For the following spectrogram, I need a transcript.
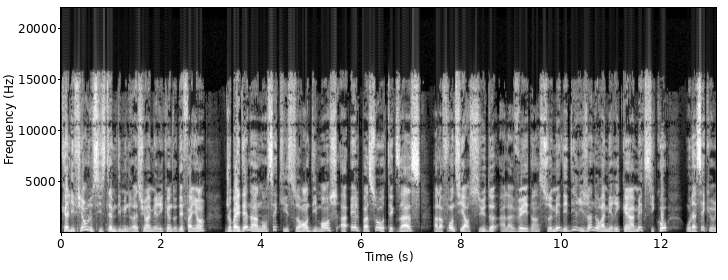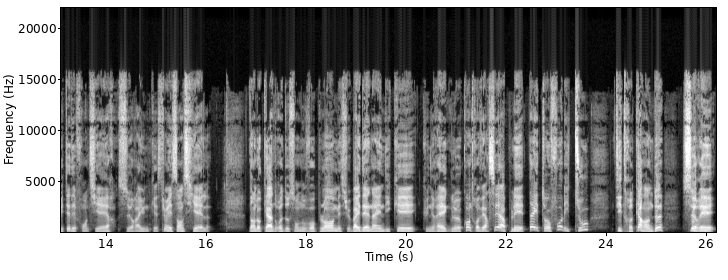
Qualifiant le système d'immigration américain de défaillant, Joe Biden a annoncé qu'il se rend dimanche à El Paso, au Texas, à la frontière sud, à la veille d'un sommet des dirigeants nord-américains à Mexico, où la sécurité des frontières sera une question essentielle. Dans le cadre de son nouveau plan, M. Biden a indiqué qu'une règle controversée appelée Title 42, titre 42, serait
